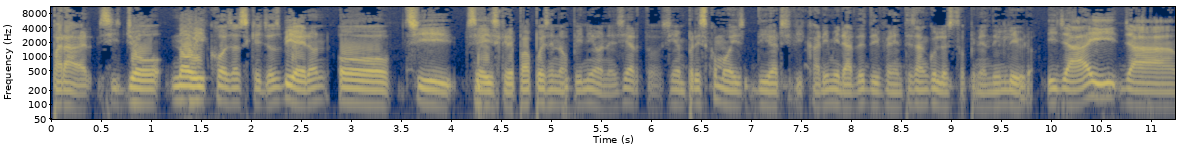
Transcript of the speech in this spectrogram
para ver si yo no vi cosas que ellos vieron o si se discrepa pues en opiniones, ¿cierto? Siempre es como diversificar y mirar desde diferentes ángulos tu opinión de un libro. Y ya ahí ya,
